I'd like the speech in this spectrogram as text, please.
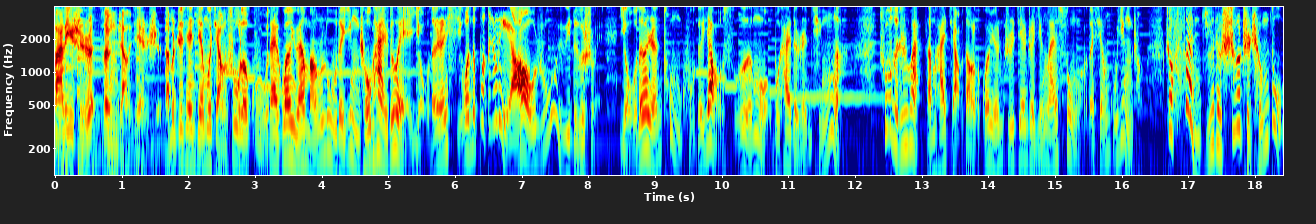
扒历史，增长见识。咱们之前节目讲述了古代官员忙碌的应酬派对，有的人喜欢的不得了，如鱼得水；有的人痛苦的要死，抹不开的人情啊。除此之外，咱们还讲到了官员之间这迎来送往的相互应酬，这饭局的奢侈程度，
